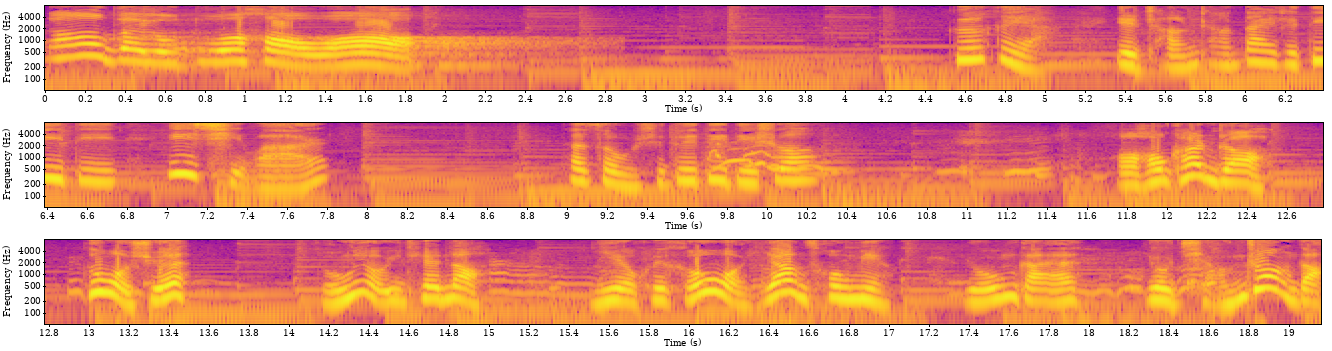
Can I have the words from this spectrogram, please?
那该有多好啊！哥哥呀，也常常带着弟弟一起玩。他总是对弟弟说：“好好看着，跟我学，总有一天呢，你也会和我一样聪明、勇敢又强壮的。”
